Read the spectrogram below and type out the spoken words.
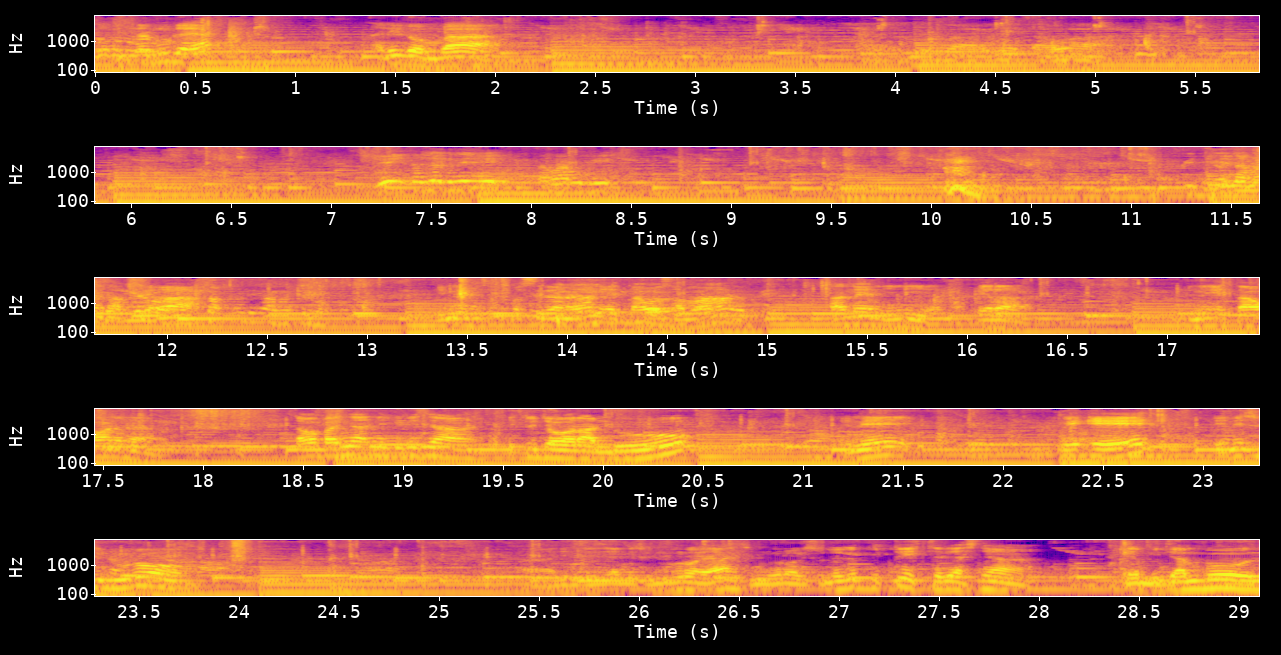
Untuk muda muda ya. Tadi domba Ji. Ini Sapera. Ini persidangan Etawa sama Tanen ini ya, Sapera ini tawan ya sama banyak nih jenisnya. Itu Jawa Randu ini PE ini Suduro nah, ini yang Suduro ya Suduro Suduro ini putih ceriasnya yang berjambul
